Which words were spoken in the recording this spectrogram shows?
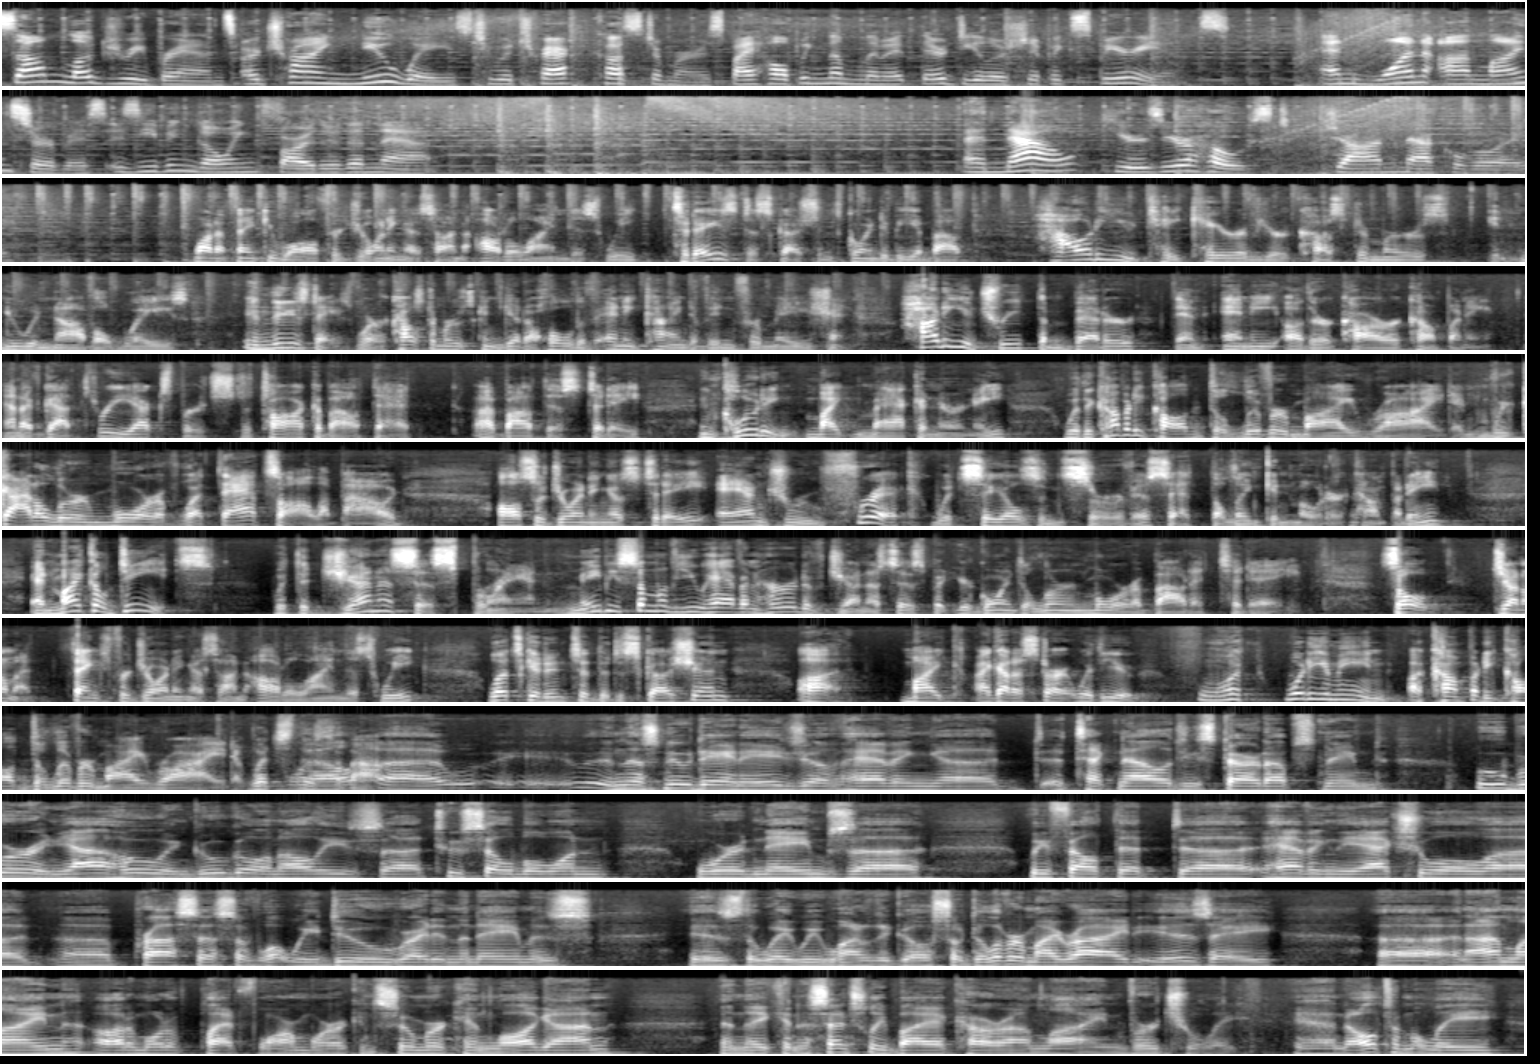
Some luxury brands are trying new ways to attract customers by helping them limit their dealership experience. And one online service is even going farther than that. And now, here's your host, John McElroy. I want to thank you all for joining us on Autoline this week. Today's discussion is going to be about how do you take care of your customers in new and novel ways in these days where customers can get a hold of any kind of information? How do you treat them better than any other car company? And I've got three experts to talk about that about this today, including Mike McInerney with a company called Deliver My Ride. And we've got to learn more of what that's all about. Also joining us today, Andrew Frick with Sales and Service at the Lincoln Motor Company, and Michael Dietz with the Genesis brand. Maybe some of you haven't heard of Genesis, but you're going to learn more about it today. So, gentlemen, thanks for joining us on Autoline this week. Let's get into the discussion. Uh, Mike, I got to start with you. What What do you mean a company called Deliver My Ride? What's well, this about? Uh, in this new day and age of having uh, technology startups named Uber and Yahoo and Google and all these uh, two syllable, one word names, uh, we felt that uh, having the actual uh, uh, process of what we do right in the name is, is the way we wanted to go. So, Deliver My Ride is a, uh, an online automotive platform where a consumer can log on and they can essentially buy a car online virtually and ultimately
